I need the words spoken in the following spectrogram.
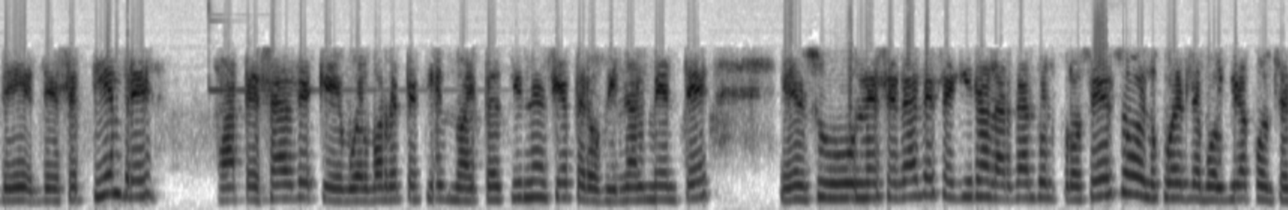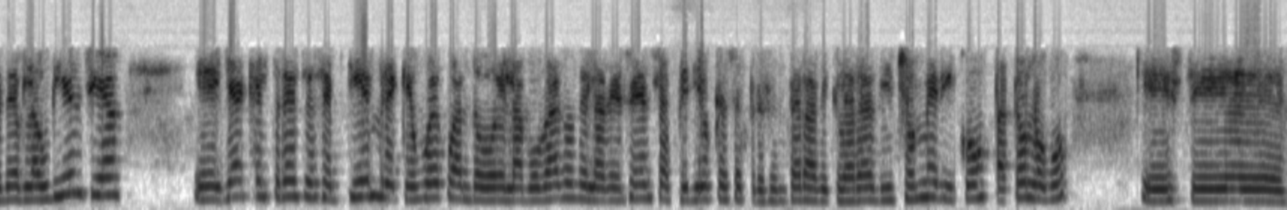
de, septiembre, a pesar de que, vuelvo a repetir, no hay pertinencia, pero finalmente, en su necesidad de seguir alargando el proceso, el juez le volvió a conceder la audiencia, eh, ya que el 3 de septiembre, que fue cuando el abogado de la defensa pidió que se presentara a declarar dicho médico, patólogo, este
